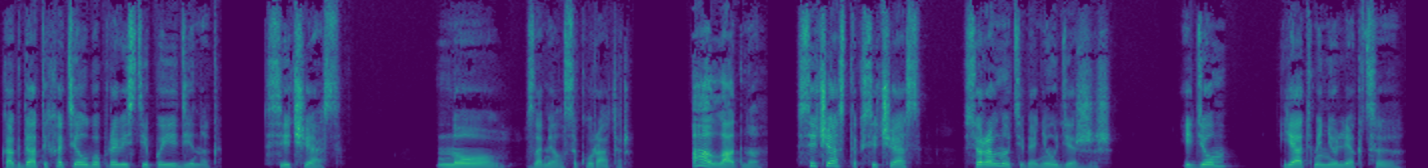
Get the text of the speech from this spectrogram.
«Когда ты хотел бы провести поединок?» «Сейчас». «Но...» — замялся куратор. «А, ладно. Сейчас так сейчас. Все равно тебя не удержишь. Идем, я отменю лекцию.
